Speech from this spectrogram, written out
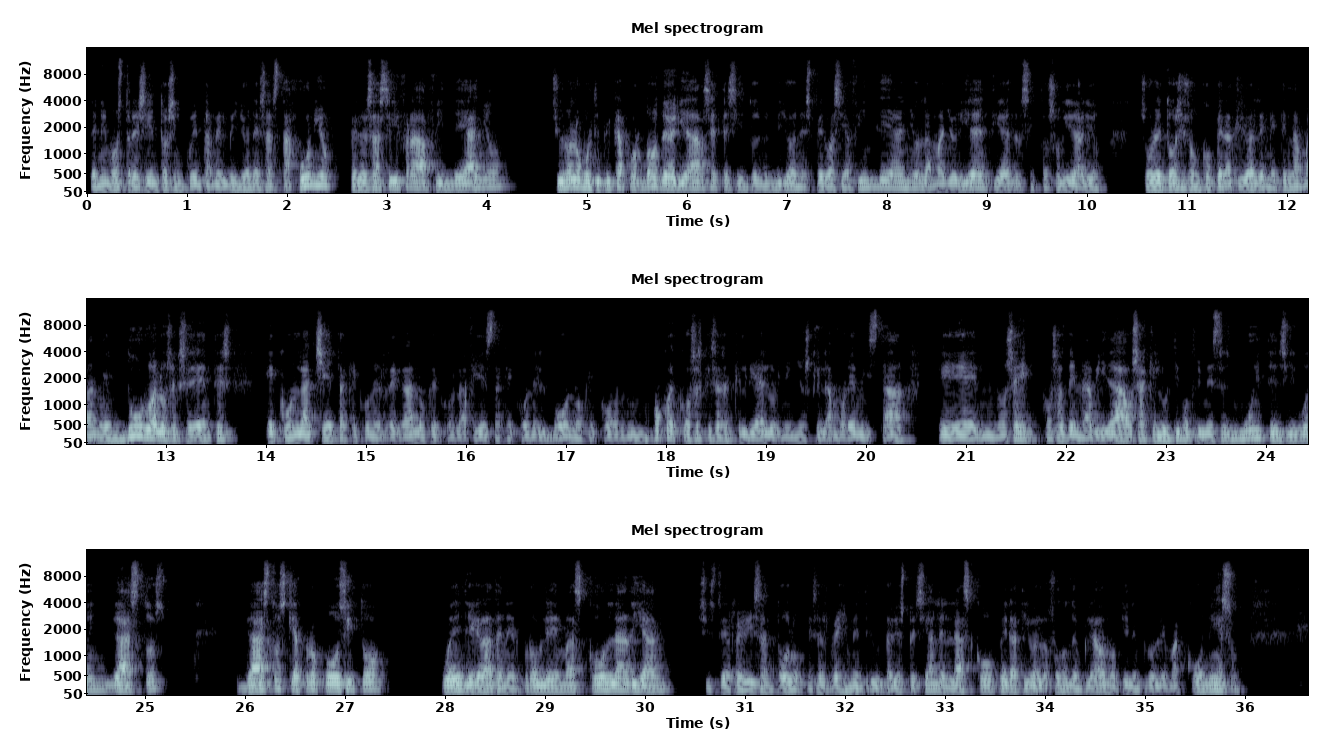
Tenemos 350 mil millones hasta junio, pero esa cifra a fin de año, si uno lo multiplica por dos, debería dar 700 mil millones, pero hacia fin de año la mayoría de entidades del sector solidario, sobre todo si son cooperativas, le meten la mano duro a los excedentes que con la cheta, que con el regalo, que con la fiesta, que con el bono, que con un poco de cosas que se hacen que el Día de los Niños, que el amor y amistad, que no sé, cosas de Navidad. O sea que el último trimestre es muy intensivo en gastos, gastos que a propósito pueden llegar a tener problemas con la DIAN si ustedes revisan todo lo que es el régimen tributario especial en las cooperativas. Los fondos de empleados no tienen problema con eso.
